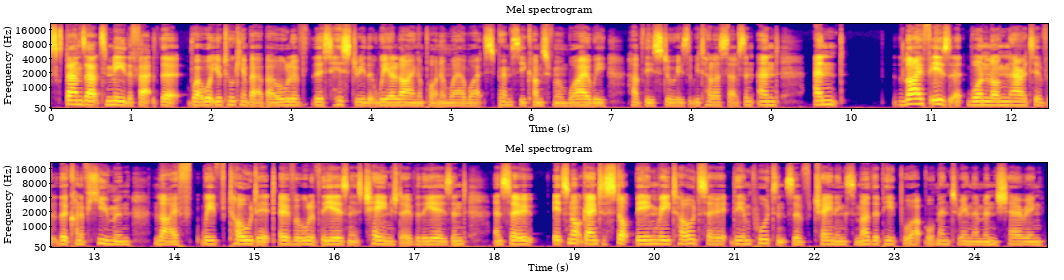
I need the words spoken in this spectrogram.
stands out to me the fact that well what you're talking about about all of this history that we are lying upon and where white supremacy comes from and why we have these stories that we tell ourselves. And and and life is one long narrative the kind of human life. We've told it over all of the years and it's changed over the years. And and so it's not going to stop being retold. So the importance of training some other people up or mentoring them and sharing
